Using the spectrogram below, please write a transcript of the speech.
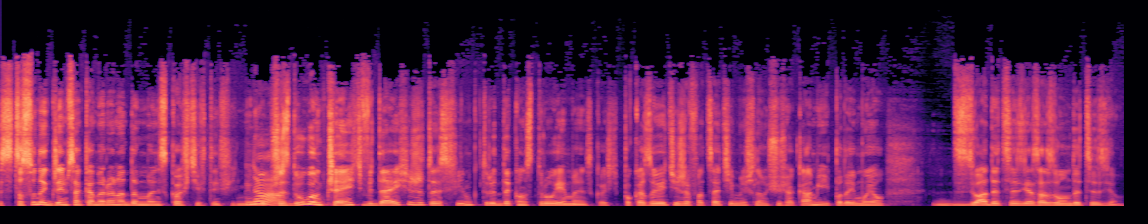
stosunek Jamesa Camerona do męskości w tym filmie, no. bo przez długą część wydaje się, że to jest film, który dekonstruuje męskość. Pokazuje ci, że faceci myślą siusiakami i podejmują zła decyzja za złą decyzją.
